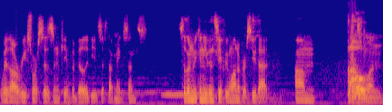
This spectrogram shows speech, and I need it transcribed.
with our resources and capabilities if that makes sense so then we can even see if we want to pursue that um last Oh. one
